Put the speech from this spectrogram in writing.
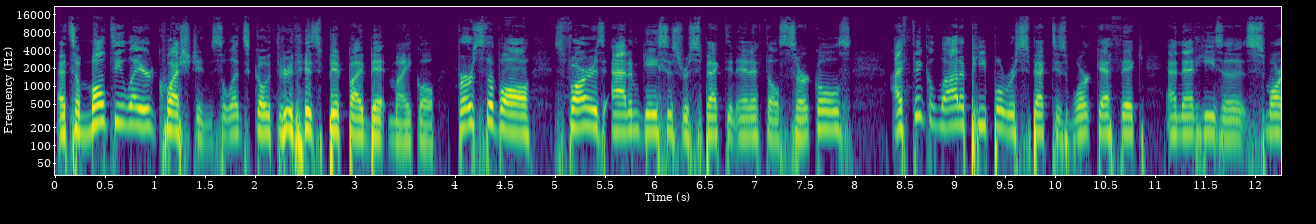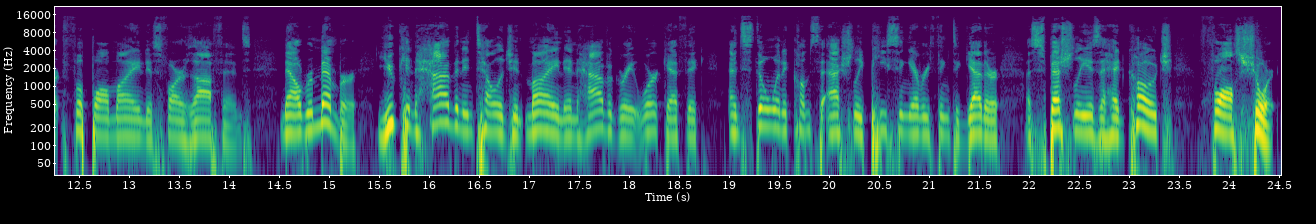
That's a multi layered question, so let's go through this bit by bit, Michael. First of all, as far as Adam Gase's respect in NFL circles, I think a lot of people respect his work ethic and that he's a smart football mind as far as offense. Now, remember, you can have an intelligent mind and have a great work ethic, and still, when it comes to actually piecing everything together, especially as a head coach, fall short.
